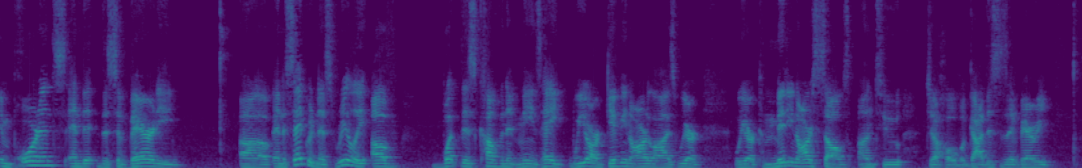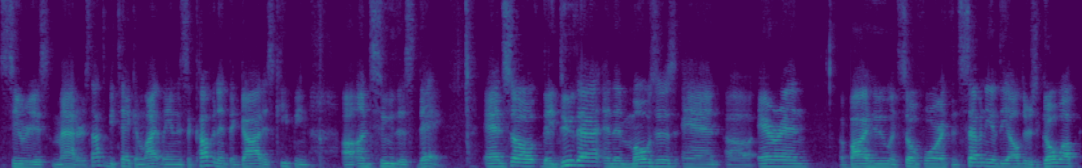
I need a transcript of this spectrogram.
importance and the, the severity and the sacredness, really, of what this covenant means. Hey, we are giving our lives, we are we are committing ourselves unto Jehovah God. This is a very serious matter. It's not to be taken lightly, and it's a covenant that God is keeping uh, unto this day. And so they do that, and then Moses and uh, Aaron, Abihu, and so forth, and 70 of the elders go up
